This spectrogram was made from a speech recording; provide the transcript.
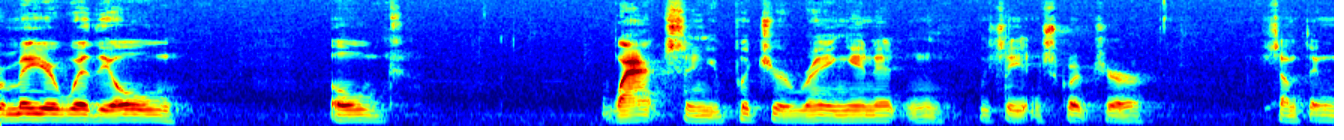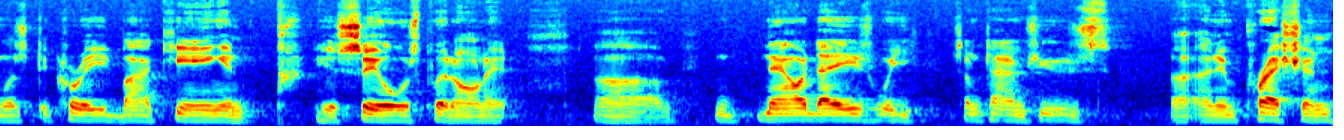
familiar with the old old wax and you put your ring in it and we see it in scripture something was decreed by a king and his seal was put on it uh, nowadays we sometimes use uh, an impression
